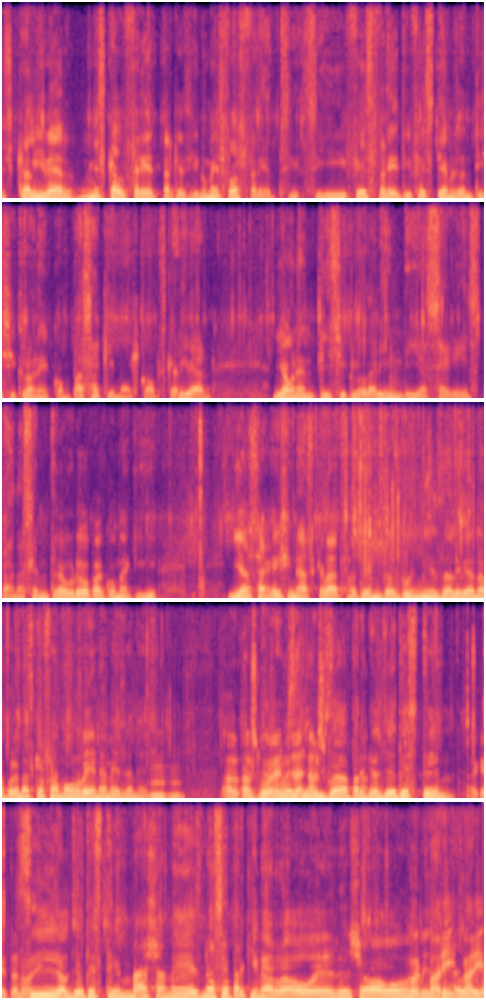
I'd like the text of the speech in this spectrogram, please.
és que l'hivern, més que el fred, perquè si només fos fred, si, si fes fred i fes temps anticiclònic, com passa aquí molts cops, que l'hivern hi ha un anticicló de 20 dies seguits, tant a centre Europa com aquí, ja s'haguessin escalat fa temps els 8.000 de l'hivern. El problema és que fa molt vent, a més a més. Mm -hmm. El, els corrents... els De, els, de, perquè el jet stream... Aquest anònim. Sí, el jet stream baixa més, no sé per quina raó, eh? Això... Vari, vari, vari,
